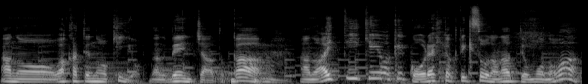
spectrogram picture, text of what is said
あの若手の企業あのベンチャーとか、あの IT 系は結構俺は比較的そうだなって思うのは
